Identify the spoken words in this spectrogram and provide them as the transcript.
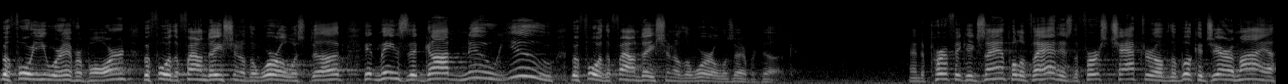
before you were ever born, before the foundation of the world was dug. It means that God knew you before the foundation of the world was ever dug. And a perfect example of that is the first chapter of the book of Jeremiah,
